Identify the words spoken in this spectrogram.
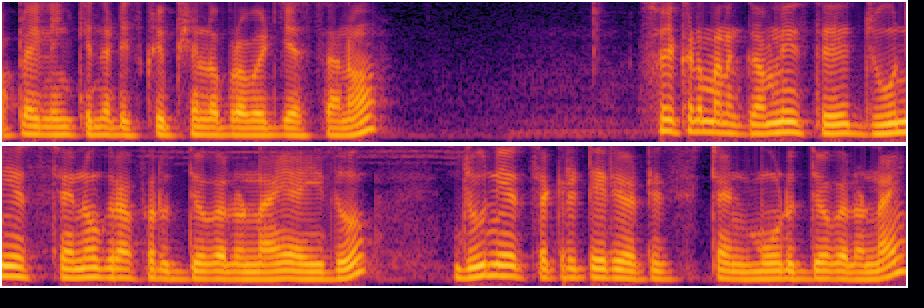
అప్లై లింక్ కింద డిస్క్రిప్షన్లో ప్రొవైడ్ చేస్తాను. సో ఇక్కడ మనం గమనిస్తే జూనియర్ స్టెనోగ్రాఫర్ ఉద్యోగాలు ఉన్నాయి ఐదు. జూనియర్ సెక్రటేరియట్ అసిస్టెంట్ మూడు ఉద్యోగాలు ఉన్నాయి.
